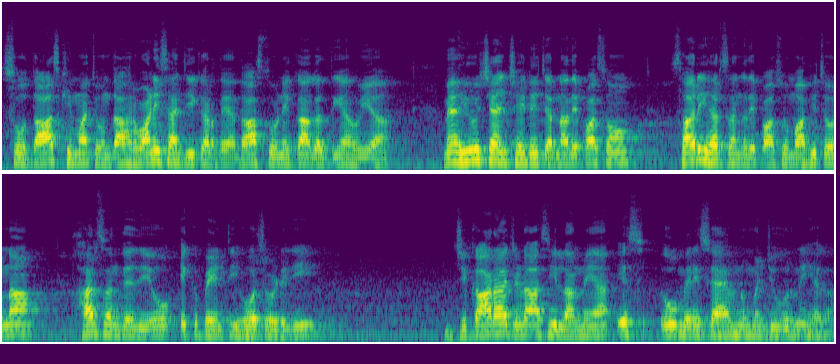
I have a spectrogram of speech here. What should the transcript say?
ਸੋ ਦਾਸ ਖਿਮਾ ਚਾਹੁੰਦਾ ਹਰਵਾਣੀ ਸਾਂਝੀ ਕਰਦੇ ਆ, ਦਾਸ ਤੋਂ ਅਨੇਕਾਂ ਗਲਤੀਆਂ ਹੋਈਆਂ। ਮੈਂ ਹਿਊ ਸ਼ੈਨ ਦੇ ਚਰਨਾਂ ਦੇ ਪਾਸੋਂ, ਸਾਰੀ ਹਰ ਸੰਗਤ ਦੇ ਪਾਸੋਂ ਮਾਫੀ ਚਾਹੁੰਦਾ ਹਰ ਸੰਗਤ ਦੀ ਇੱਕ ਬੇਨਤੀ ਹੋਰ ਛੋਟੀ ਜੀ, ਜਕਾਰਾ ਜਿਹੜਾ ਅਸੀਂ ਲਾਉਂਦੇ ਆ ਇਸ ਉਹ ਮੇਰੇ ਸਾਹਿਬ ਨੂੰ ਮਨਜ਼ੂਰ ਨਹੀਂ ਹੈਗਾ।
